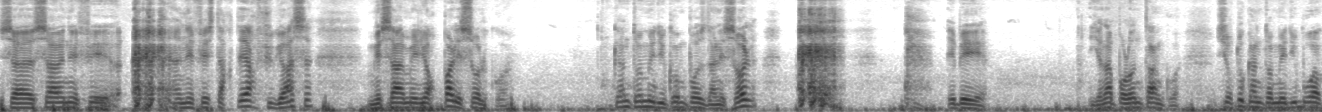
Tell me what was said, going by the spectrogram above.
ça, a un effet, starter fugace, mais ça améliore pas les sols. Quoi. Quand on met du compost dans les sols, eh bien, il y en a pour longtemps. Surtout quand on met du bois.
